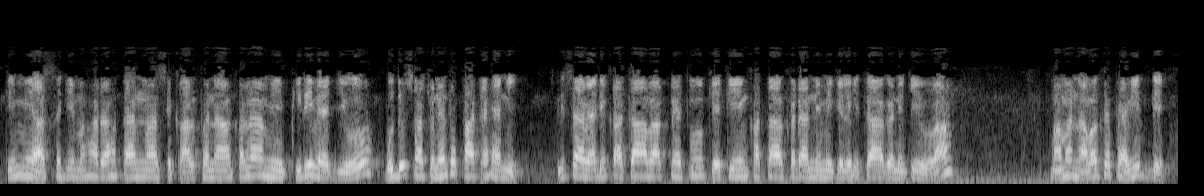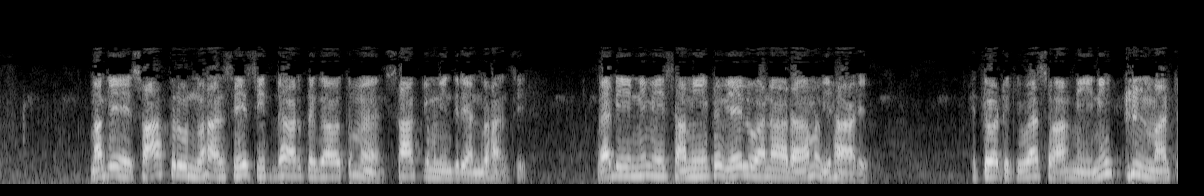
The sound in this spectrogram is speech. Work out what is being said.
ඉතින් මේ අස්සජි මහ රහතන් වහන්සේ කල්පනා කළා මේ පිරිවැජියෝ බුදු සසුනට පටහැනි. නිසා වැඩි කතාවක් නැතුව කෙටියෙන් කතා කරන්නේ මේ කියලා හිතාගෙන කිව්වා. මම නවක පැවිද්දෙක්. මගේ ශාස්ත්‍රුන් වහන්සේ සිද්ධාර්ථ ගෞතම ශාක්‍ය මුනිඳුරයන් වහන්සේ. වැඩ ඉන්නේ මේ සමීප වේළුවනාරාම විහාරේ. එතකොට කිව්වා ස්වාමීනි මට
